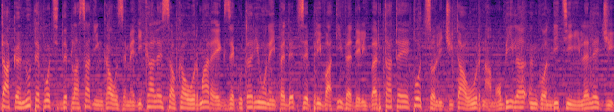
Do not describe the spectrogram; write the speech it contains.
Dacă nu te poți deplasa din cauze medicale sau ca urmare executării unei pedepse privative de libertate, poți solicita urna mobilă în condițiile legii.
